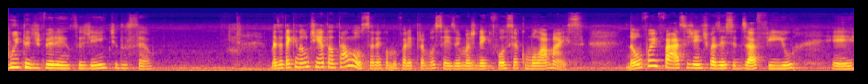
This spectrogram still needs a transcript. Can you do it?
Muita diferença, gente do céu. Mas até que não tinha tanta louça, né? Como eu falei pra vocês. Eu imaginei que fosse acumular mais. Não foi fácil, gente, fazer esse desafio. É,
